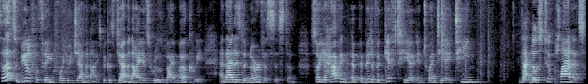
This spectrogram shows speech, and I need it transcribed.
So that's a beautiful thing for you Geminis because Gemini is ruled by Mercury and that is the nervous system. So you're having a, a bit of a gift here in 2018 that those two planets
